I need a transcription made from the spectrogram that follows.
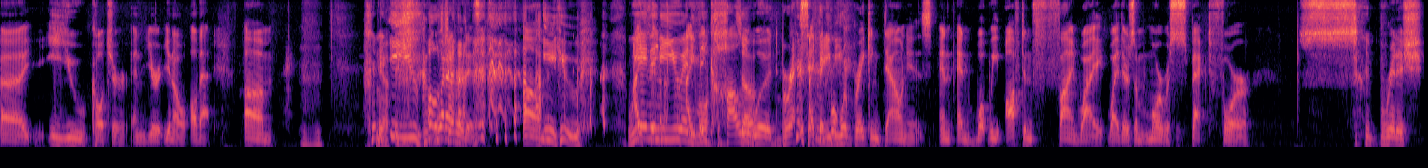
uh, EU culture and your, you know, all that. Um, yeah. EU culture. whatever it is. Um, EU. We I ain't think, in EU anymore. I think Hollywood Brexit, I think what we're breaking down is, and and what we often find why why there's a more respect for s- British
